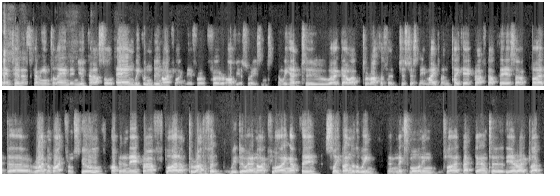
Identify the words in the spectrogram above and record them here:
antennas coming into land in Newcastle, and we couldn't do night flying there for, for obvious reasons. And we had to uh, go up to Rutherford, just, just near Maitland, take aircraft up there. So I'd uh, ride my bike from school, hop in an aircraft, fly it up to Rutherford. We do our night flying up there, sleep under the wing, and next morning fly it back down to the Aero Club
